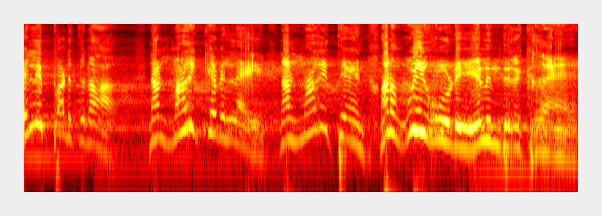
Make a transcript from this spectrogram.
வெளிப்படுத்தினார். நான் மறைக்கவில்லை. நான் மறைத்தேன். ஆனால் உயிரோடு எழுந்திருக்கிறேன்.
